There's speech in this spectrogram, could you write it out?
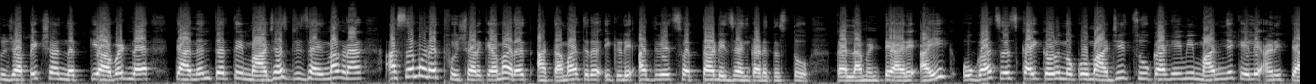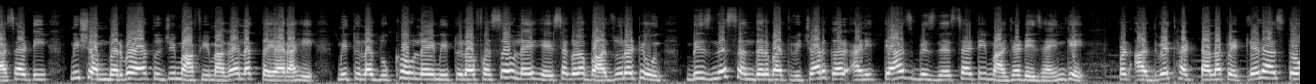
तुझ्यापेक्षा नक्की आवडणार त्यानंतर ते माझ्याच डिझाईन मागणार असं म्हणत फुशारक्या मारत आता मात्र इकडे अद्वैत स्वतः डिझाईन काढत असतो. कला म्हणते अरे ऐक उगाच काही करू नको माझी चूक आहे मी मान्य केले आणि त्यासाठी मी शंभर वेळा तुझी माफी मागायला तयार आहे. मी तुला दुःख दुखवलंय मी तुला फसवलंय हे सगळं बाजूला ठेवून बिझनेस संदर्भात विचार कर आणि त्याच बिझनेससाठी माझ्या डिझाईन घे. पण अद्वैत हट्टाला पेटलेला असतो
